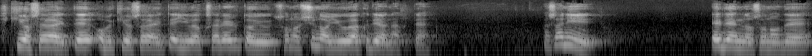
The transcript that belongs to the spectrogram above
引き寄せられておびき寄せられて誘惑されるというその種の誘惑ではなくてまさにエデンの園で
